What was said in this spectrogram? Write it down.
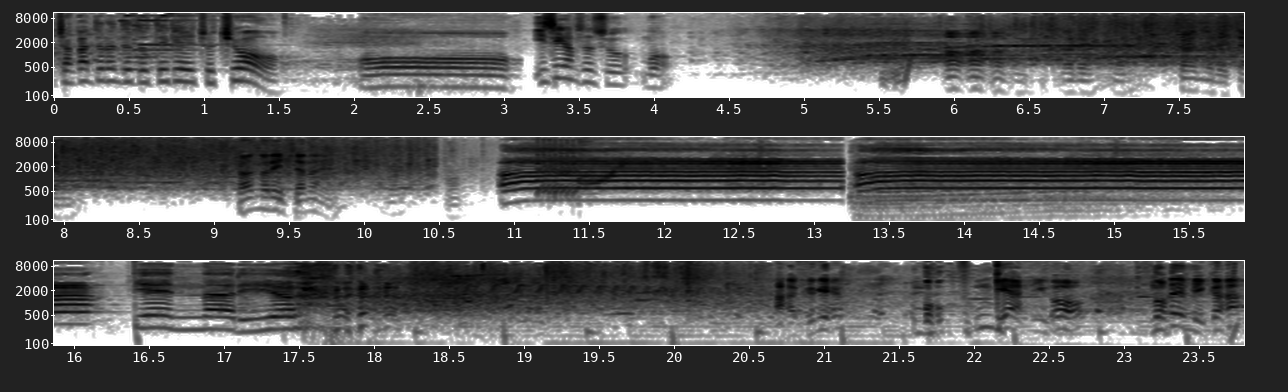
잠깐 들었는데도 되게 좋죠? 오, 이승엽 선수, 뭐. 어, 어, 어, 어, 노래, 네. 좋아하는 노래 있잖아요. 좋아하는 노래 있잖아요. 아, 아, 옛날이요. 아, 그게 목 푼 게 아니고 노래입니까?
